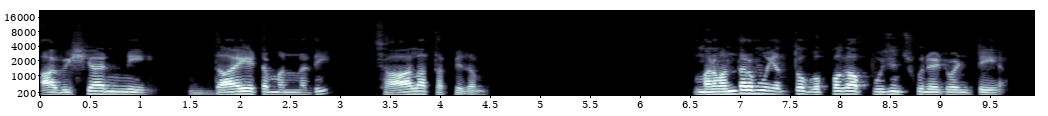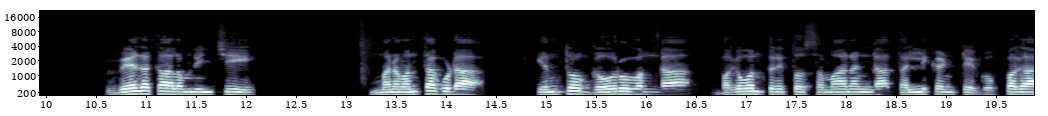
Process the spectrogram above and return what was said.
ఆ విషయాన్ని దాయటం అన్నది చాలా తప్పిదం. మనమందరము ఎంతో గొప్పగా పూజించుకునేటువంటి వేదకాలం నుంచి మనమంతా కూడా ఎంతో గౌరవంగా భగవంతునితో సమానంగా తల్లి కంటే గొప్పగా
